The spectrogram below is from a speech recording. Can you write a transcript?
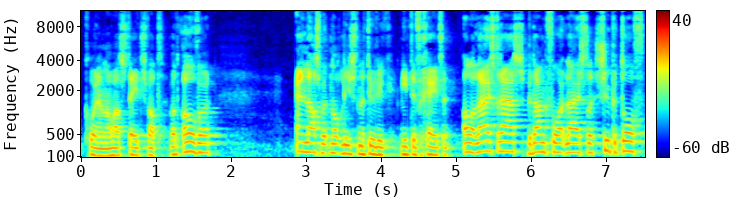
Ik hoor er nog wel steeds wat, wat over. En last but not least natuurlijk niet te vergeten. Alle luisteraars, bedankt voor het luisteren. Super tof.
